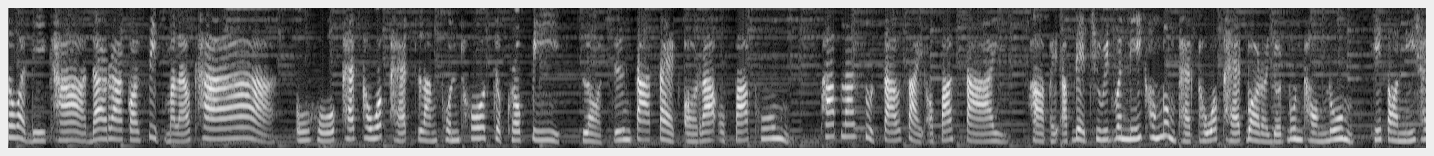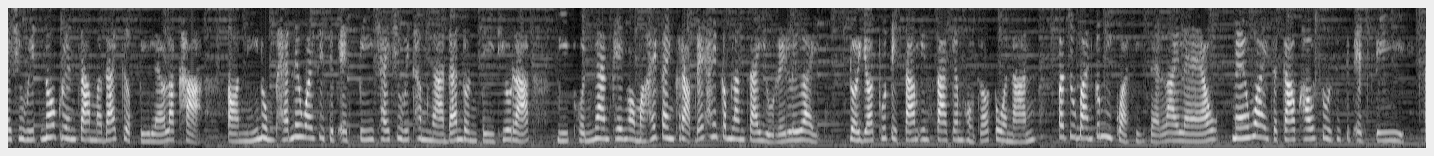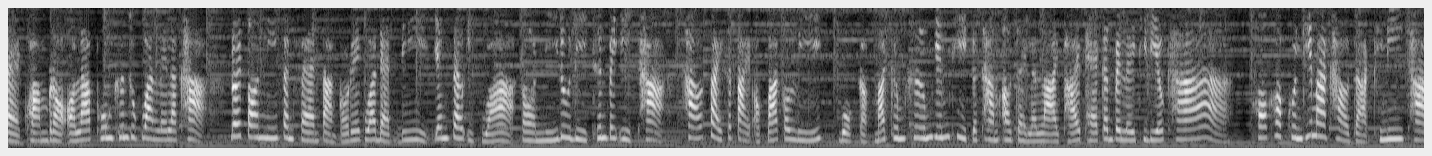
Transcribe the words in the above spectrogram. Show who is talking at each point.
Speaker 1: สวัสดีค่ะ ดารากอสิบมาแล้วค่ะ โอ้โห แพทพาวเวอร์แพทหลังพ้นโทษเกือบครบปี หลอดจึงตาแตกออร่าอป้าพุ่ง ภาพล่าสุดสาวใสออป้าสไตล์ พาไปอัปเดตชีวิตวันนี้ของหนุ่มแพทพาวเวอร์แพทวรยศบุญทองนุ่ม ที่ตอนนี้ใช้ชีวิตนอกเรือนจำมาได้เกือบปีแล้วล่ะค่ะ ตอนนี้หนุ่มแพทในวัย 41 ปีใช้ชีวิตทำงานด้านดนตรีที่รัก มีผลงานเพลงออกมาให้แฟนคลับได้ให้กำลังใจอยู่เรื่อยๆ โดยยอดผู้ติดตามอินสตาแกรมของเจ้าตัวนั้น ปัจจุบันก็มีกว่า 4 แสนลายแล้ว แม้วัยจะก้าวเข้าสู่ 41 ปี แต่ความหล่อออร่าพุ่งขึ้นทุกวันเลยล่ะค่ะ โดยตอนนี้แฟนๆ ต่างก็เรียกว่าแดดดี้ยังแซวอีกว่า ตอนนี้ดูดีขึ้นไปอีกค่ะขาวใส่สไตล์ออกป้าเกาหลี บวกกับมัดคืมๆ ยิ้มทีกระทำเอาใจละลายพ่ายแพ้กันไปเลยทีเดียวค่ะ ขอขอบคุณที่มาข่าวจากที่นี่ค่ะ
